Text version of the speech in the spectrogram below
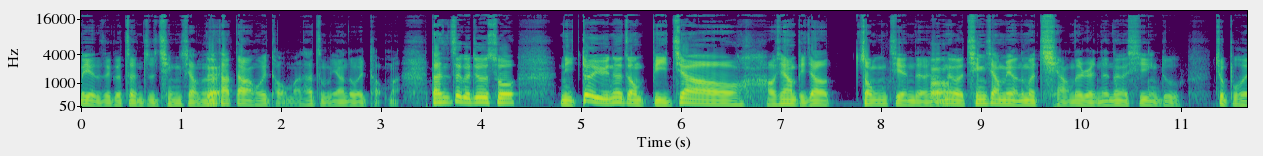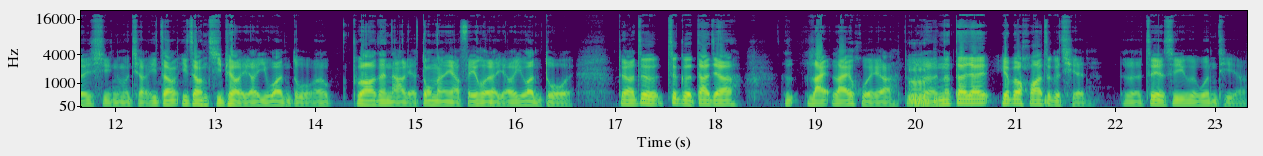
烈的这个政治倾向，那他当然会投嘛，他怎么样都会投嘛。但是这个就是说，你对于那种比较好像比较。中间的那个倾向没有那么强的人的那个吸引度就不会吸引那么强，一张一张机票也要一万多，呃，不知道在哪里啊，东南亚飞回来也要一万多，哎，对啊，这这个大家来来回啊，对不对？嗯、那大家要不要花这个钱？对不对？这也是一个问题啊。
